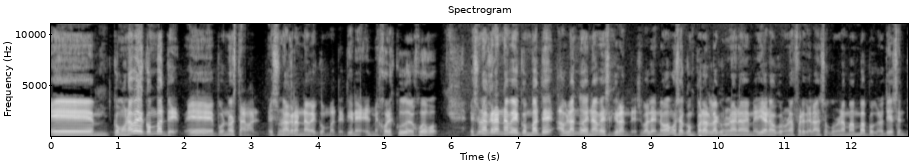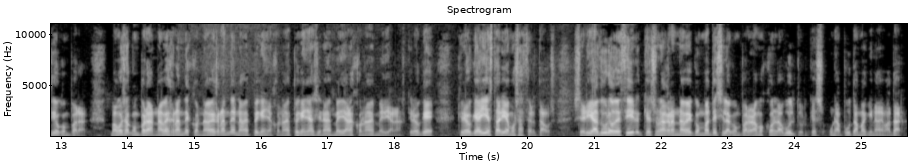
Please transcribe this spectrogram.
Eh, como nave de combate, eh, pues no está mal. Es una gran nave de combate. Tiene el mejor escudo del juego. Es una gran nave de combate hablando de naves grandes, ¿vale? No vamos a compararla con una nave mediana o con una Fer de Lance o con una Mamba porque no tiene sentido comparar. Vamos a comparar naves grandes con naves grandes, naves pequeñas con naves pequeñas y naves medianas con naves medianas. Creo que, creo que ahí estaríamos acertados. Sería duro decir que es una gran nave de combate si la comparáramos con la Vulture, que es una puta máquina de matar.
